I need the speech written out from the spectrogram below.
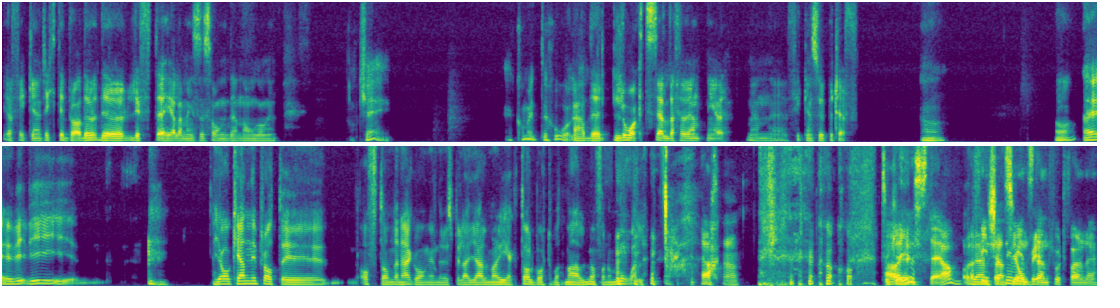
jag fick en riktigt bra, det, det lyfte hela min säsong den omgången. Okej. Okay. Jag kommer inte ihåg. Jag hade lågt ställda förväntningar, men eh, fick en superträff. Ja. Ja, nej, vi, vi... Jag och Kenny pratar ju ofta om den här gången när du spelar Hjalmar Ekdal borta mot Malmö och får någon mål. ja. ja, just det. Ja. Vad fint att ni minns den fortfarande.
